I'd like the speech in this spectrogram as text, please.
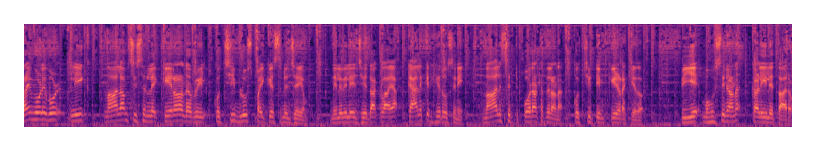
prime volleyball league നാലാം സീസണിലെ കേരള ഡെർബിയിൽ കൊച്ചി ബ്ലൂ സ്പൈക്കേഴ്സിന് ജയം. നിലവിലെ ജേതാക്കളായ കാലിക്കറ്റ് ഹീറോസിനെ നാല് സെറ്റ് പോരാട്ടത്തിലാണ് കൊച്ചി ടീം കീഴടക്കിയത്. പി. എ. മൊഹസിനാണ് കളിയിലെ താരം.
